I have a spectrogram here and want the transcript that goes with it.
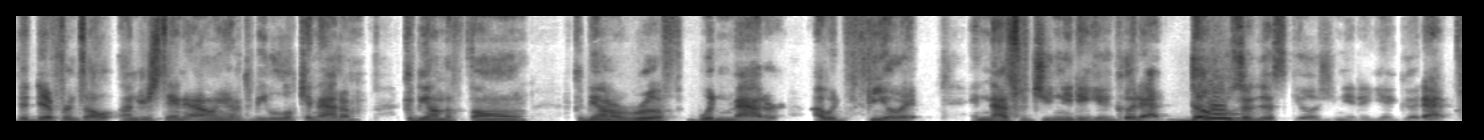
the difference. I'll understand it. I don't even have to be looking at them. I could be on the phone, I could be on a roof, wouldn't matter. I would feel it. And that's what you need to get good at. Those are the skills you need to get good at.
